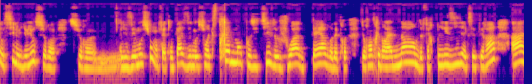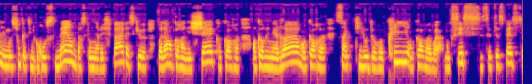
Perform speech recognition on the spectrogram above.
aussi le yo-yo sur euh, sur euh, les émotions en fait. On passe d'émotions extrêmement positives, de joie, de perdre, d'être, de rentrer dans la norme, de faire plaisir, etc. à l'émotion d'être une grosse merde parce qu'on n'y arrive pas, parce que voilà encore un échec, encore encore une erreur, encore 5 euh, kilos de repris, encore voilà. Donc c'est cette espèce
